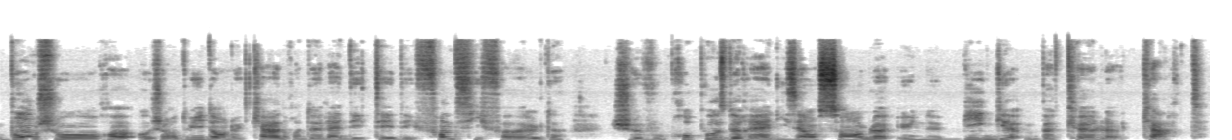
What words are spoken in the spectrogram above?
Bonjour, aujourd'hui dans le cadre de la DT des Fancy Fold, je vous propose de réaliser ensemble une Big Buckle carte,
